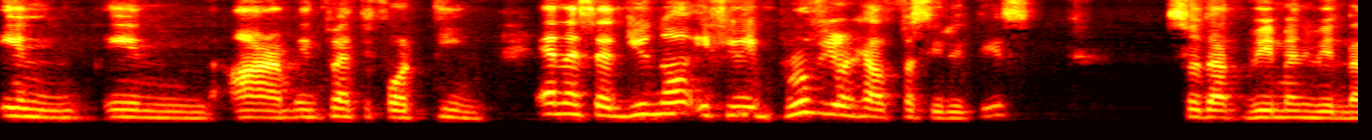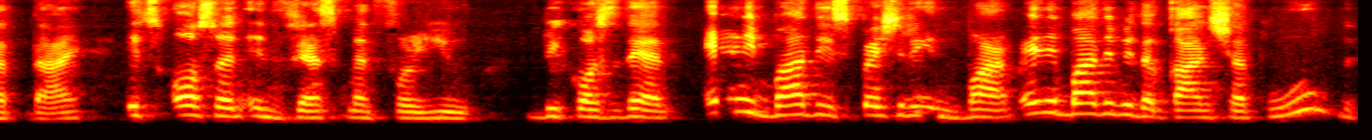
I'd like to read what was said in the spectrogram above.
in in ARMM in 2014 and i said you know if you improve your health facilities so that women will not die it's also an investment for you because then anybody especially in BARMM anybody with a gunshot wound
